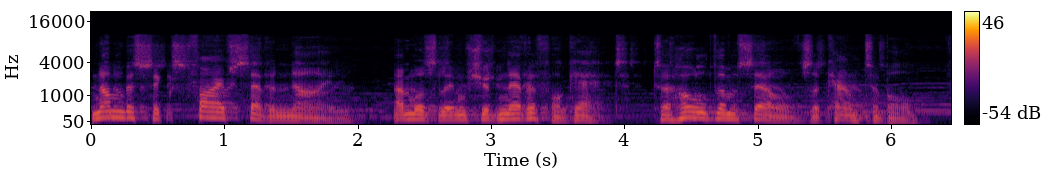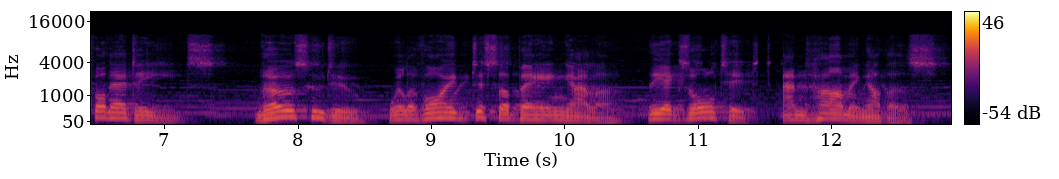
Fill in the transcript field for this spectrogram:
number 6579. A Muslim should never forget to hold themselves accountable for their deeds. Those who do will avoid disobeying Allah, the Exalted, and harming others.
